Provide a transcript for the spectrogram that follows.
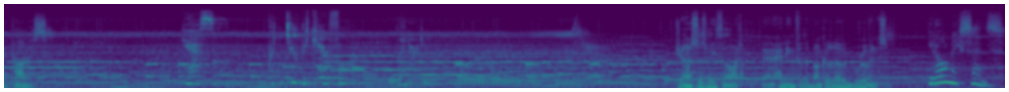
I promise. Yes, but do be careful, Just as we thought. They're heading for the Bunkerlode ruins. It all makes sense.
